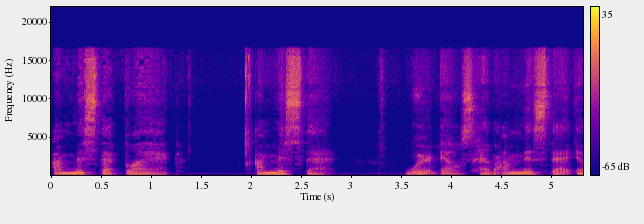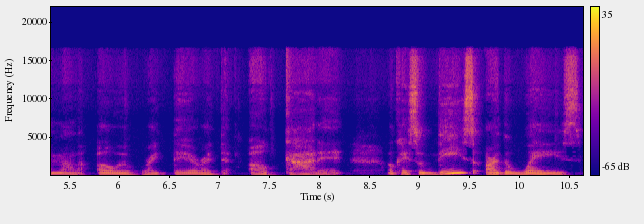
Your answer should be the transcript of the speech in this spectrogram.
I missed that flag. I missed that. Where else have I missed that in my life? Oh, right there, right there. Oh, got it. Okay, so these are the ways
